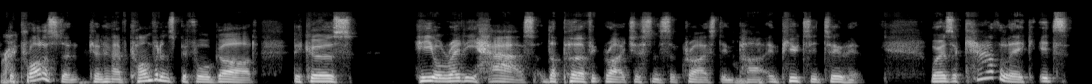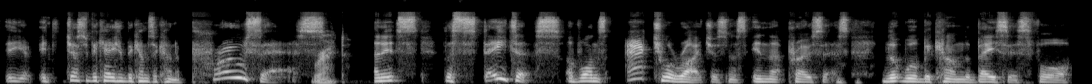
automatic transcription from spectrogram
right. the protestant can have confidence before god because he already has the perfect righteousness of christ impa- mm-hmm. imputed to him whereas a catholic it's it's justification becomes a kind of process right and it's the status of one's actual righteousness in that process that will become the basis for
